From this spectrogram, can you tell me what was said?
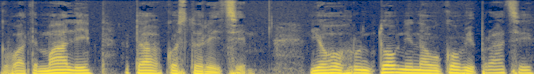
Гватемалі та Косториці. Його ґрунтовні наукові праці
